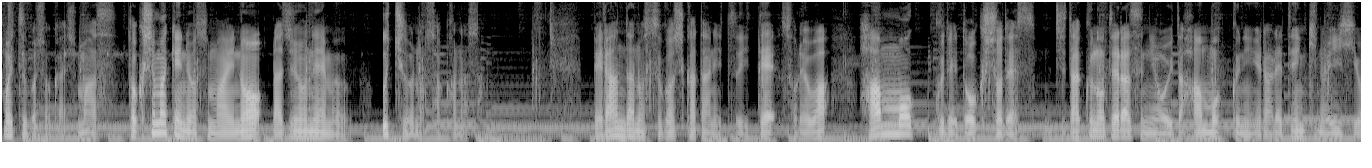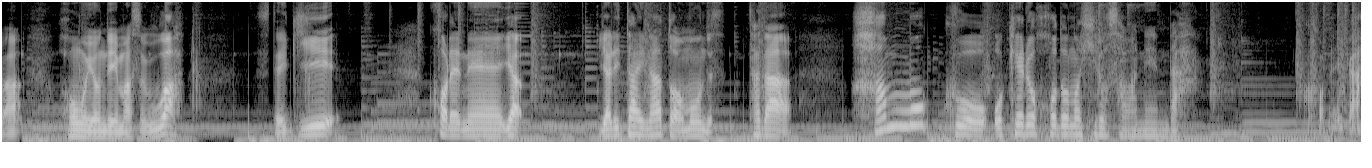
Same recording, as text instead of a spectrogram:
もう一つご紹介します。徳島県にお住まいのラジオネーム宇宙の魚さん。ベランダの過ごし方についてそれはハンモックで読書です。自宅のテラスに置いたハンモックに揺られ天気のいい日は本を読んでいます。うわ素敵。これねいややりたいなとは思うんです。ただハンモックを置けるほどの広さはねえんだ。これが。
